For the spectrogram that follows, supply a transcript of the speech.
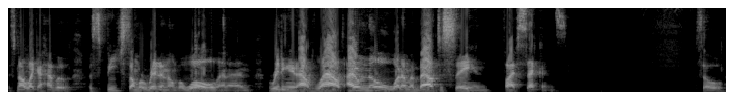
It's not like I have a, a speech somewhere written on the wall and I'm reading it out loud. I don't know what I'm about to say in five seconds. So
